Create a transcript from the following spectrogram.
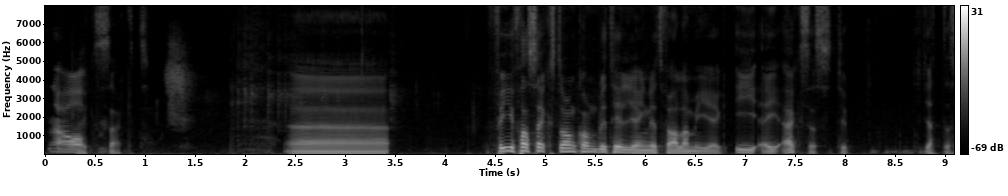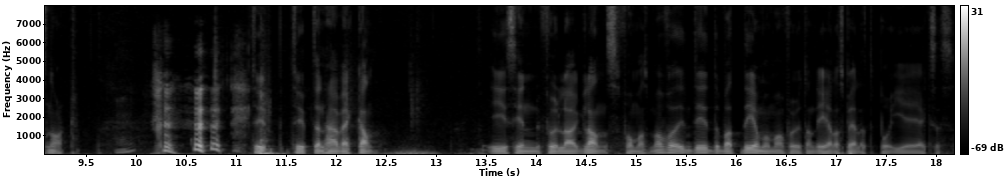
Ja, Exakt. Eh, Fifa 16 kommer bli tillgängligt för alla med EA Access typ jättesnart. Mm. typ, typ den här veckan. I sin fulla glans. Får man, man får, det är inte bara ett demo man får utan det är hela spelet på EA Access.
